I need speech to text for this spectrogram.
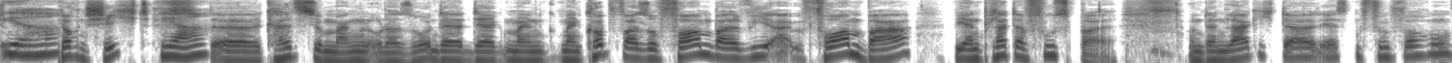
Ja. Knochenschicht, Ja. äh, Kalziummangel oder so. Und der, der, mein, mein Kopf war so formbar wie, ein- formbar wie ein platter Fußball. Und dann lag ich da die ersten fünf Wochen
